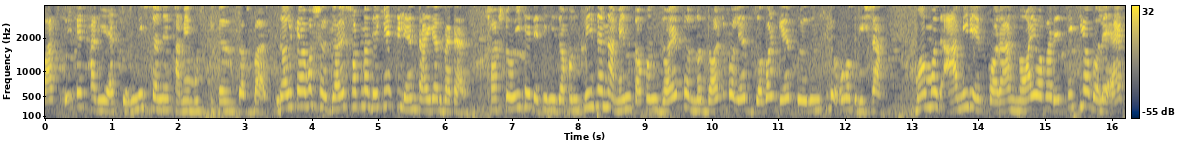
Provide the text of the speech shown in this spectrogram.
পাঁচ উইকেট হারিয়ে একশো উনিশ রানে থামে মুশফিকুর জব্বার। দলকে অবশ্য জয়ের স্বপ্ন দেখিয়েছিলেন টাইগার ব্যাটার। ষষ্ঠ উইকেটে তিনি যখন ক্রিজে নামেন, তখন জয়ের জন্য দশ বলে জবরগের প্রয়োজন ছিল উনত্রিশ রান। মোহাম্মদ আমিরের করা নয় ওভারে তৃতীয় বলে এক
